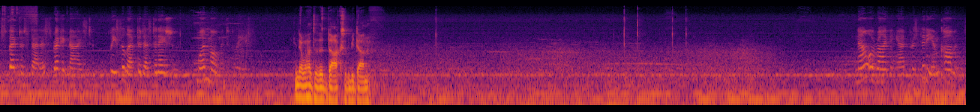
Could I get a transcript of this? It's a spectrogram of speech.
Spectre status recognized. Please select a destination. One moment, please. Then we'll head to the docks and be done. Now arriving at Presidium Commons.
